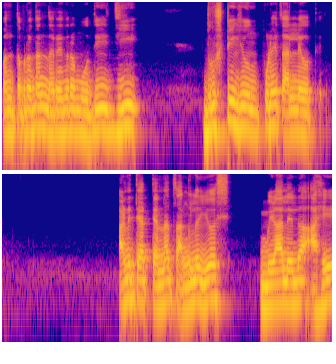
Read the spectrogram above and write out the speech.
पंतप्रधान नरेंद्र मोदी जी दृष्टी घेऊन पुढे चालले होते आणि त्यात त्यांना चांगलं यश मिळालेलं आहे.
